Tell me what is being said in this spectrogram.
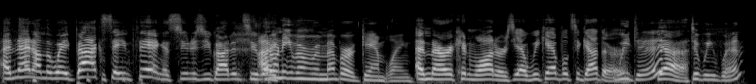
And then on the way back, same thing. As soon as you got into like I don't even remember gambling. American Yeah, we gambled together. We did? Yeah. Did we win?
